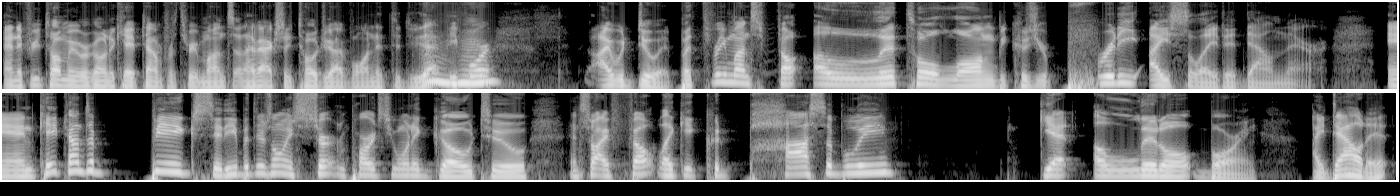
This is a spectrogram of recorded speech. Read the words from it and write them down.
And if you told me we're going to Cape Town for three months, and I've actually told you I've wanted to do that mm-hmm. before, I would do it. But three months felt a little long because you're pretty isolated down there. And Cape Town's a big city, but there's only certain parts you want to go to. And so I felt like it could possibly get a little boring. I doubt it,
